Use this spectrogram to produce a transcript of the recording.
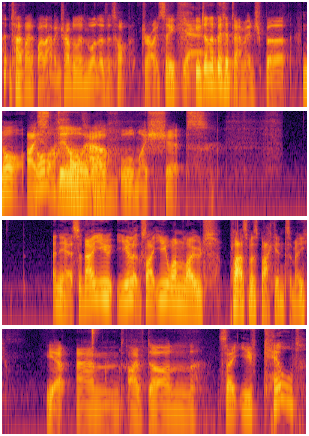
Tie Fighter pilot having trouble in one of the top droids. So Yeah. you've done a bit of damage, but Not. I not still have all my ships. And yeah, so now you you looks like you unload plasmas back into me. Yeah, and I've done. So you've killed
